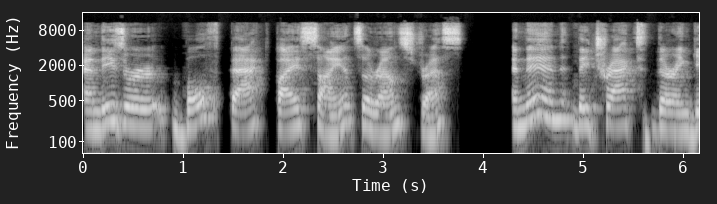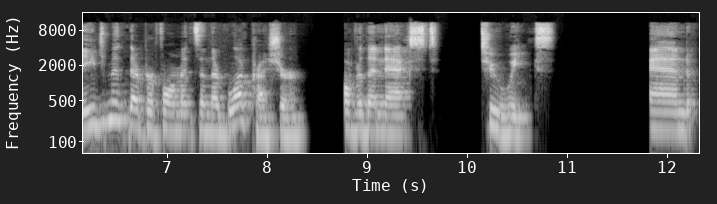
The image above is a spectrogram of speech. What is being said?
And these are both backed by science around stress. And then they tracked their engagement, their performance, and their blood pressure over the next two weeks. And,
